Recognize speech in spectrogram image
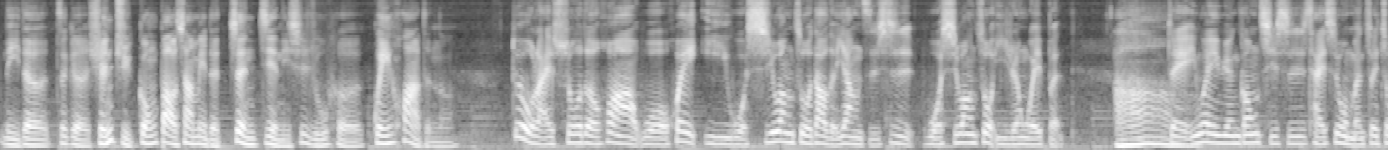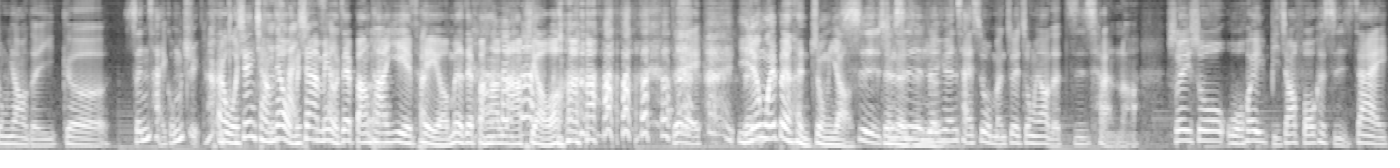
你的这个选举公报上面的证件，你是如何规划的呢？对我来说的话，我会以我希望做到的样子，是我希望做以人为本。啊，对，因为员工其实才是我们最重要的一个生财工具。哎，我先强调，我们现在没有在帮他业配哦，没有在帮他拉票哦，对，以人为本很重要，是，就是人员才是我们最重要的资产啦。所以说，我会比较 focus 在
